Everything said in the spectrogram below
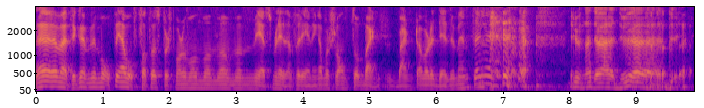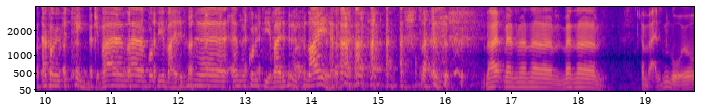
Jeg vet ikke, jeg oppfatta spørsmålet om, om, om, om jeg som leder av foreninga forsvant, og Bernt, Bernt, Var det det du mente, eller? Rune, du, du, du, Jeg kan jo ikke tenke meg en, eh, si, verden, eh, en kollektivverden uten deg. Nei, men, men, eh, men verden går jo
